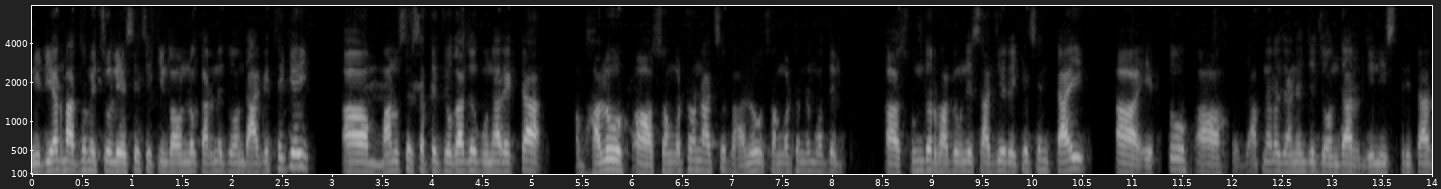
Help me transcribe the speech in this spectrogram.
মিডিয়ার মাধ্যমে চলে এসেছে কিংবা অন্য কারণে জন্দা আগে থেকেই আহ, মানুষের সাথে যোগাযোগ ওনার একটা ভালো সংগঠন আছে ভালো সংগঠনের মধ্যে সুন্দরভাবে উনি সাজিয়ে রেখেছেন। তাই একটু আপনারা জানেন যে জন্দার যিনি স্ত্রী তার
